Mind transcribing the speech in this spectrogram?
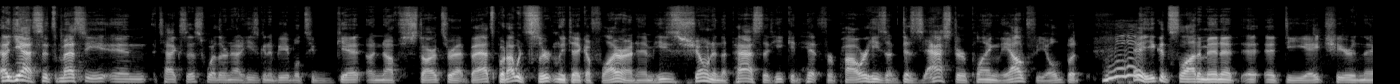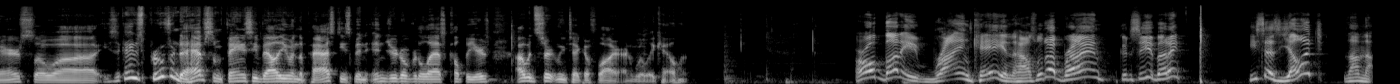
Uh, yes, it's messy in Texas whether or not he's going to be able to get enough starts or at bats, but I would certainly take a flyer on him. He's shown in the past that he can hit for power. He's a disaster playing the outfield, but hey, you could slot him in at, at, at DH here and there. So uh, he's a guy who's proven to have some fantasy value in the past. He's been injured over the last couple of years. I would certainly take a flyer on Willie Calhoun. Our old buddy Brian K in the house. What up, Brian? Good to see you, buddy. He says Yelich is on the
